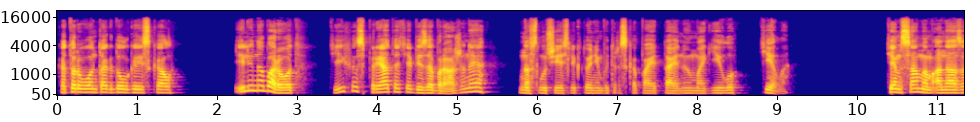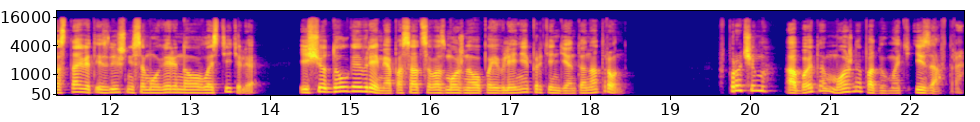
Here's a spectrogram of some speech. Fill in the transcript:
которого он так долго искал, или наоборот, тихо спрятать обезображенное, на случай, если кто-нибудь раскопает тайную могилу, тело. Тем самым она заставит излишне самоуверенного властителя еще долгое время опасаться возможного появления претендента на трон. Впрочем, об этом можно подумать и завтра.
